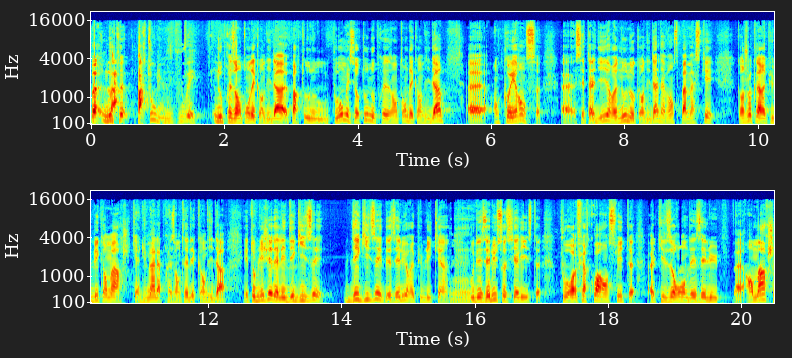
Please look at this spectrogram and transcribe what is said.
Bah, nous, pré- partout où vous pouvez. nous présentons des candidats partout où nous le pouvons, mais surtout nous présentons des candidats euh, en cohérence. Euh, C'est-à-dire, nous, nos candidats n'avancent pas masqués. Quand je vois que la République En Marche, qui a du mal à présenter des candidats, est obligée d'aller déguiser déguiser des élus républicains ou des élus socialistes pour faire croire ensuite euh, qu'ils auront des élus euh, en marche,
